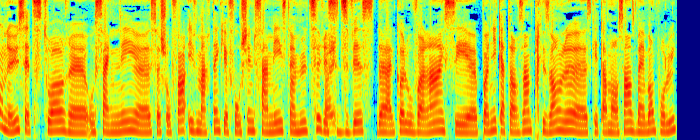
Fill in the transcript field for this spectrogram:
on a eu cette histoire euh, au Saguenay, euh, ce chauffeur Yves Martin qui a fauché une famille. C'est un multirécidiviste de l'alcool au volant. Il s'est pogné 14 ans de prison, là, ce qui est à mon sens bien bon pour lui.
